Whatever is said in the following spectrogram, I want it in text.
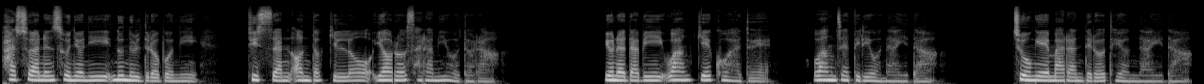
파수하는 소년이 눈을 들어보니 뒷산 언덕길로 여러 사람이 오더라. 요나답이 왕께 고하되 왕자들이 오나이다. 종의 말한 대로 되었나이다.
